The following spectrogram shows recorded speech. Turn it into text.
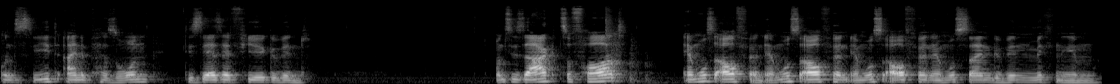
und sieht eine Person, die sehr, sehr viel gewinnt. Und sie sagt sofort, er muss aufhören, er muss aufhören, er muss aufhören, er muss seinen Gewinn mitnehmen.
